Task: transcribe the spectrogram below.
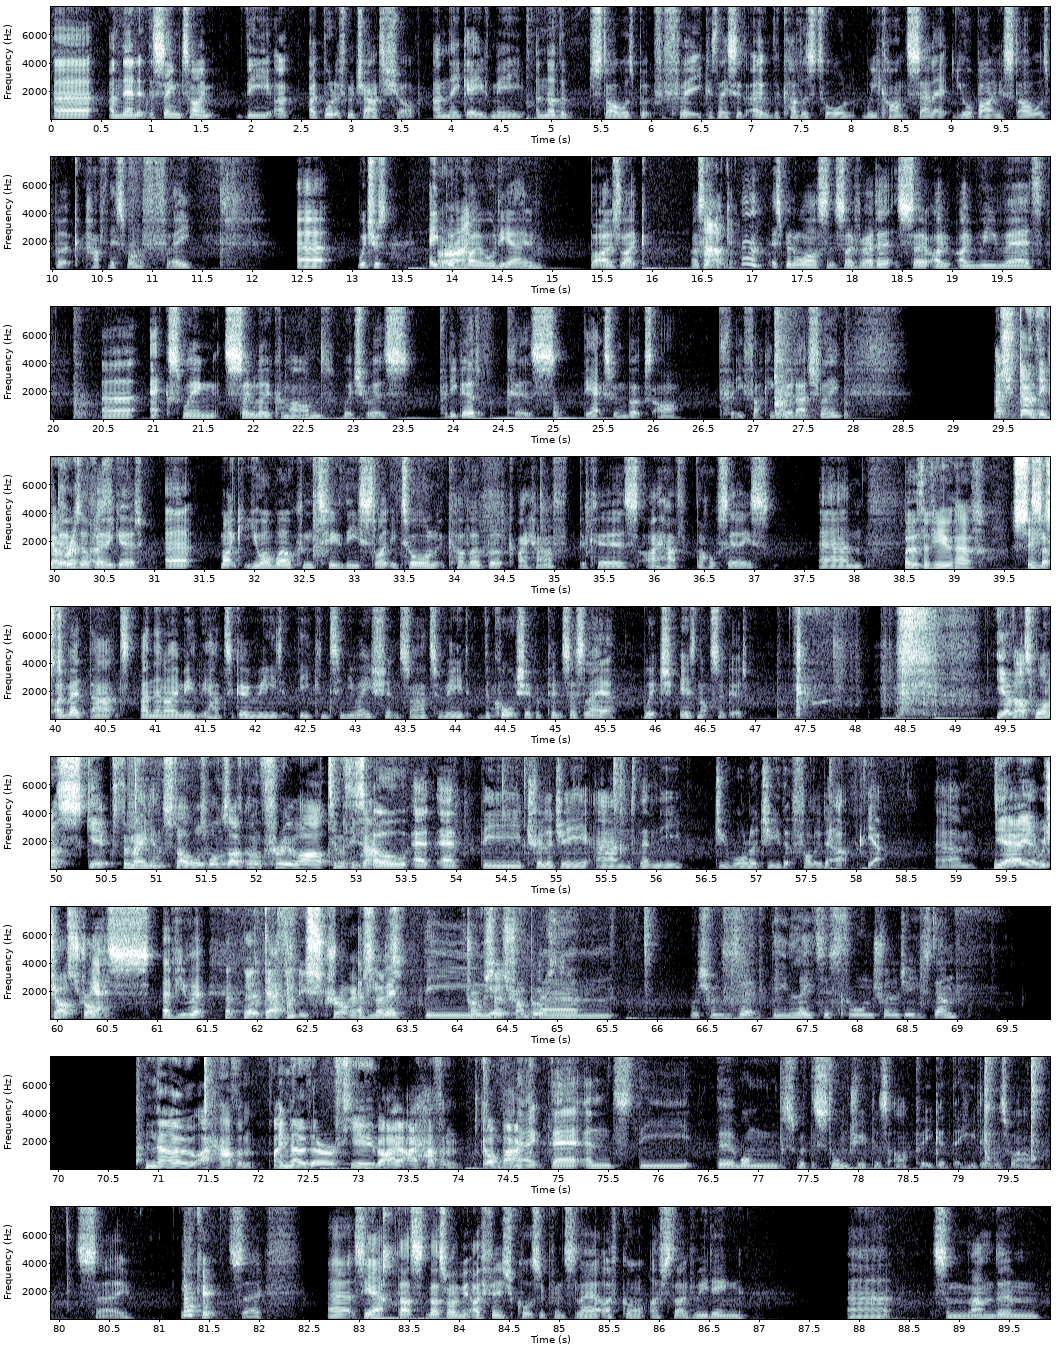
Uh, and then at the same time, the uh, I bought it from a charity shop and they gave me another Star Wars book for free because they said, Oh, the cover's torn, we can't sell it. You're buying a Star Wars book, have this one for free. Uh, which was a book. I already own, but I was like, I was Ah, like, okay. "Eh, it's been a while since I've read it. So I, I reread uh, X Wing Solo Command, which was pretty good because the X Wing books are pretty fucking good, actually. Actually don't think I've Those read are those. very good. Uh, Mike, you are welcome to the slightly torn cover book I have because I have the whole series. Um, Both of you have seized. so I read that and then I immediately had to go read the continuation. So I had to read The Courtship of Princess Leia, which is not so good. Yeah, that's one I skipped. The main Star Wars ones I've gone through are Timothy Zahn. Oh, Ed, Ed, the trilogy and then the duology that followed it up. Yeah. Um, Yeah, yeah, which are strong. yes. Have you read, They're definitely strong have episodes. you read the. Strong episodes, strong books. Um, which one is it? The latest Thrawn trilogy he's done? No, I haven't. I know there are a few, but I, I haven't gone back. No, there and the the ones with the stormtroopers are pretty good that he did as well. So, yeah. Okay. So, uh, so yeah, that's that's what I mean. I finished Courts of Prince Leia. I've got I've started reading uh, some random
